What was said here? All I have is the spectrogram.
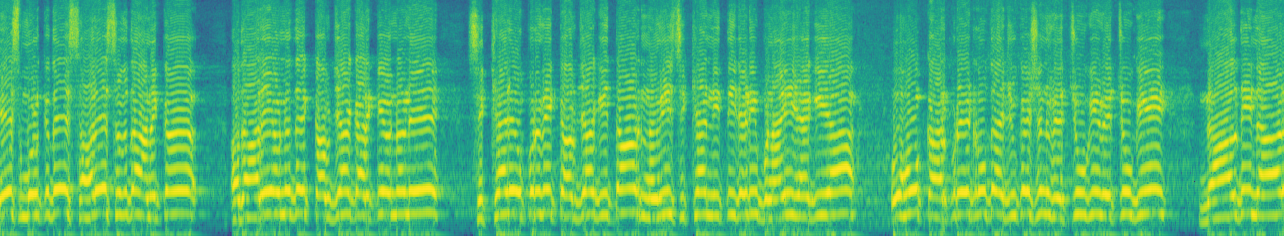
ਇਸ ਮੁਲਕ ਦੇ ਸਾਰੇ ਸੰਵਿਧਾਨਕ ਅਦਾਰੇ ਉਹਨਾਂ ਤੇ ਕਬਜ਼ਾ ਕਰਕੇ ਉਹਨਾਂ ਨੇ ਸਿੱਖਿਆ ਦੇ ਉੱਪਰ ਵੀ ਕਬਜ਼ਾ ਕੀਤਾ ਔਰ ਨਵੀਂ ਸਿੱਖਿਆ ਨੀਤੀ ਜਿਹੜੀ ਬਣਾਈ ਹੈਗੀ ਆ, ਉਹ ਕਾਰਪੋਰੇਟ ਨੂੰ ਤਾਂ ਐਜੂਕੇਸ਼ਨ ਵੇਚੂਗੀ ਵੇਚੂਗੀ। ਨਾਲ ਦੀ ਨਾਲ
